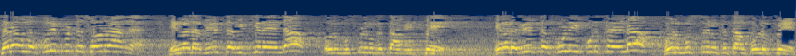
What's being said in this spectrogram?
சிலவங்க குறிப்பிட்டு சொல்றாங்க எங்களோட வீட்டை விற்கிறேன்டா ஒரு முஸ்லிமுக்கு தான் விற்பேன். எங்களோட வீட்டை கூலி கொடுக்கிறேன்டா ஒரு முஸ்லிமுக்கு தான் கொடுப்பேன்.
